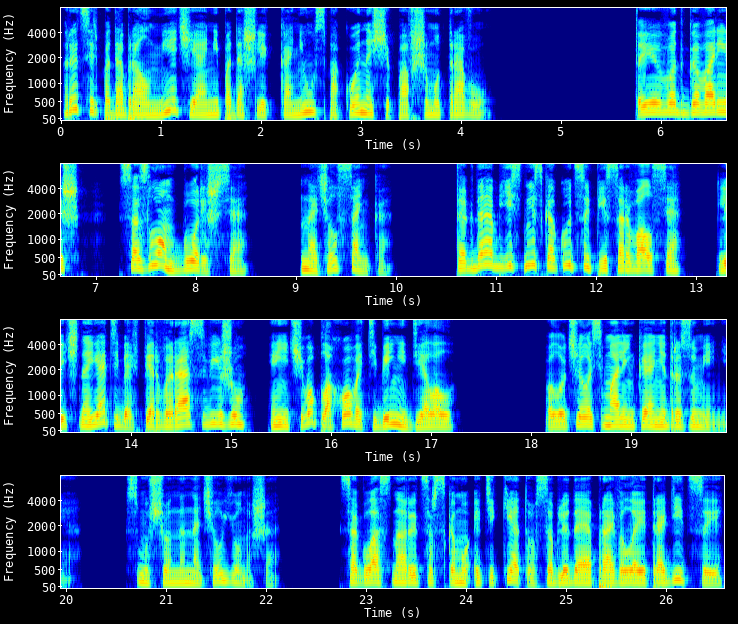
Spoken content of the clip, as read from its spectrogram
Рыцарь подобрал меч, и они подошли к коню, спокойно щипавшему траву. «Ты вот говоришь, со злом борешься», — начал Санька. «Тогда объясни, с какой цепи сорвался. Лично я тебя в первый раз вижу и ничего плохого тебе не делал». Получилось маленькое недоразумение. Смущенно начал юноша. Согласно рыцарскому этикету, соблюдая правила и традиции,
